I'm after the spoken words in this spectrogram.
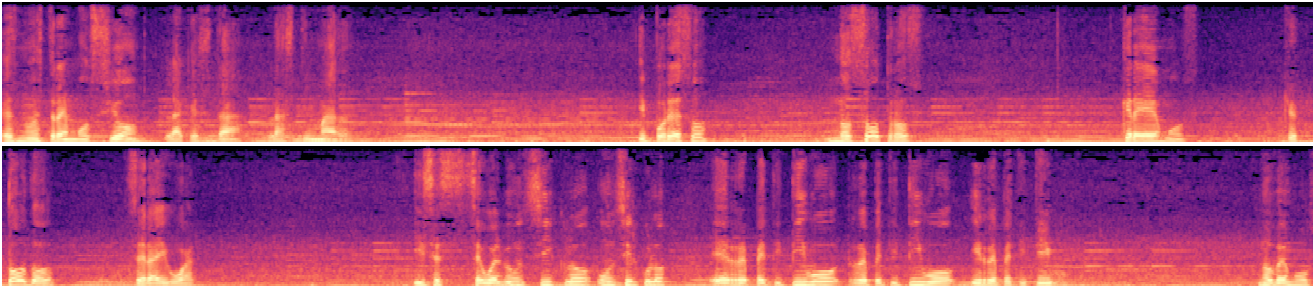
es nuestra emoción la que está lastimada. Y por eso nosotros creemos que todo será igual. Y se, se vuelve un ciclo, un círculo es repetitivo, repetitivo y repetitivo. No vemos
